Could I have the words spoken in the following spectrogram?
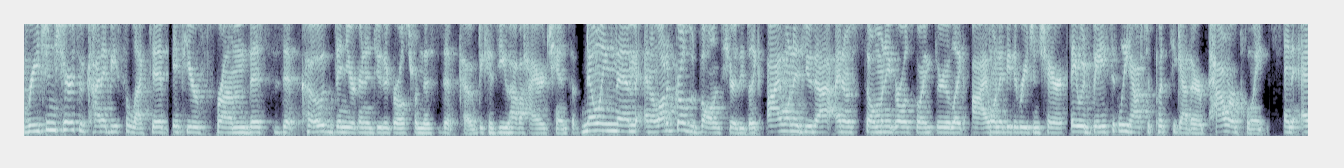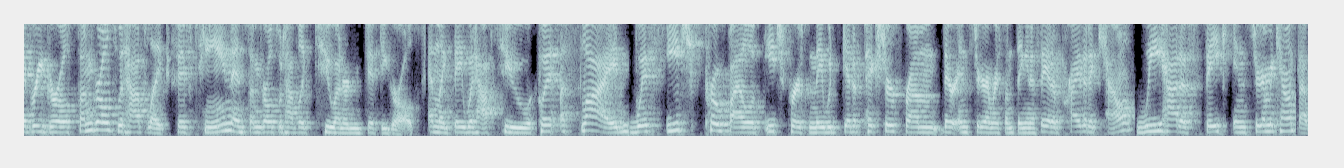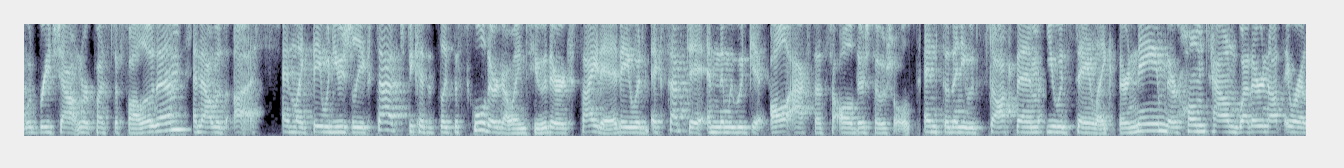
region chairs would kind of be selected. If you're from this zip code, then you're going to do the girls from this zip code because you have a higher chance of knowing them. And a lot of girls would volunteer. They'd be like, I want to do that. I know so many girls going through, like, I want to be the region chair. They would basically have to put together PowerPoints. And every girl, some girls would have like 15 and some girls would have like 250 girls. And like they would have to put a slide with each profile of each person. They would get a picture from their Instagram or something. And if they had a private account, we had a fake Instagram account that would reach out and request to follow them. And that was us. And like they would usually accept because it's like the school they're going to. They're excited. They would accept it. And then we would get all access to all of their socials. And so then you would stalk them. You would say like their name, their hometown, whether or not they were a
